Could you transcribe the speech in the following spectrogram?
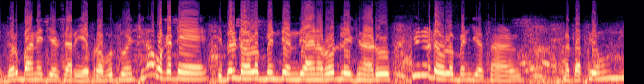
ఇద్దరు బాగానే చేశారు. ఏ ప్రభుత్వం ఇచ్చినా ఒకటే. ఇద్దరు డెవలప్మెంట్ ఉంది ఆయన రోడ్లు వేసినాడు ఈయన డెవలప్మెంట్ చేస్తున్నాడు. తప్పేముంది?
